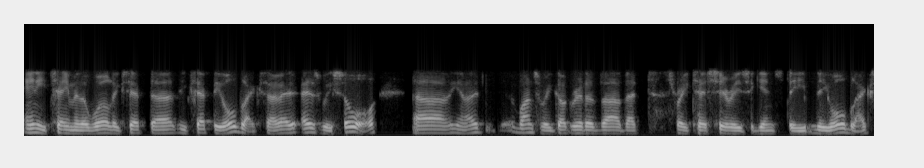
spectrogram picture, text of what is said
any team in the world except uh, except the All Blacks. So as we saw, uh, you know, once we got rid of uh, that three Test series against the the All Blacks,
